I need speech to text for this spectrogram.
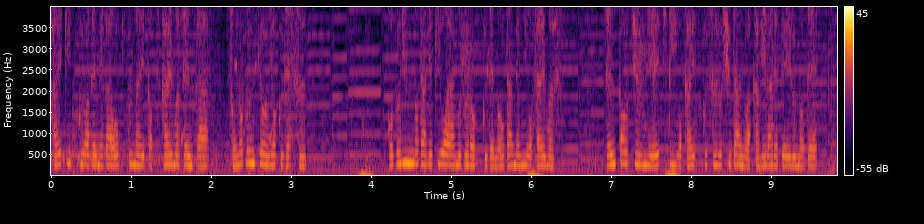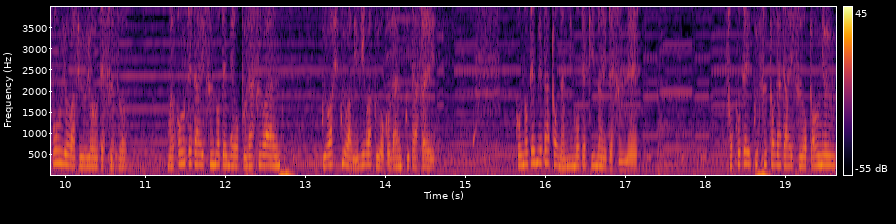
ハイキックは出目が大きくないと使えませんが、その分強力です。ゴブリンの打撃をアームブロックでノーダメに抑えます。戦闘中に HP を回復する手段は限られているので、防御は重要ですぞ。魔法でダイスの出目をプラスワン。詳しくは右枠をご覧ください。この出目だと何もできないですね。そこでエクストラダイスを投入。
